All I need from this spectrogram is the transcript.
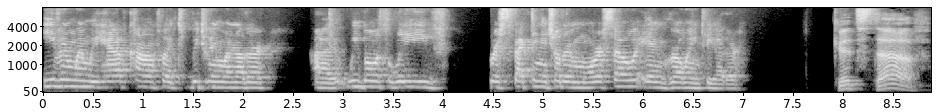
even when we have conflict between one another, uh, we both leave respecting each other more so and growing together. Good stuff.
